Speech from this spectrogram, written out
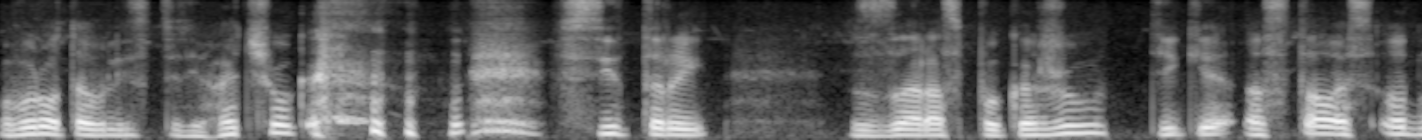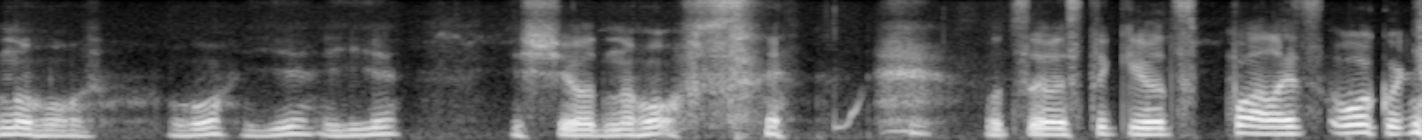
в рота вліз гачок. Всі три. Зараз покажу. Тільки осталось одного. О, є, є. І ще одного. Все. Оце ось такий от спалець окунь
